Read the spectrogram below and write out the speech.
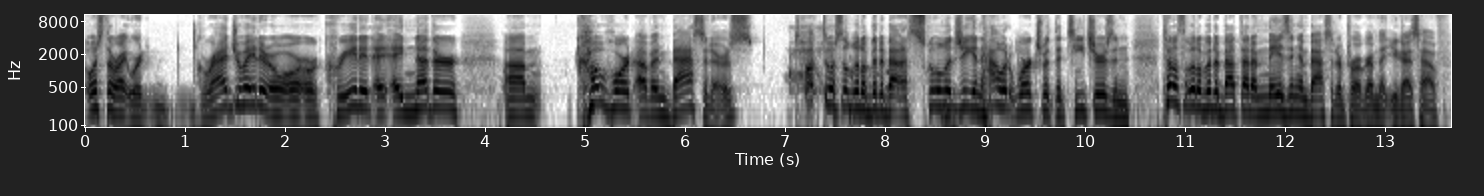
what's the right word? Graduated or, or, created a, another um, cohort of ambassadors. Talk to us a little bit about Schoology and how it works with the teachers, and tell us a little bit about that amazing ambassador program that you guys have.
